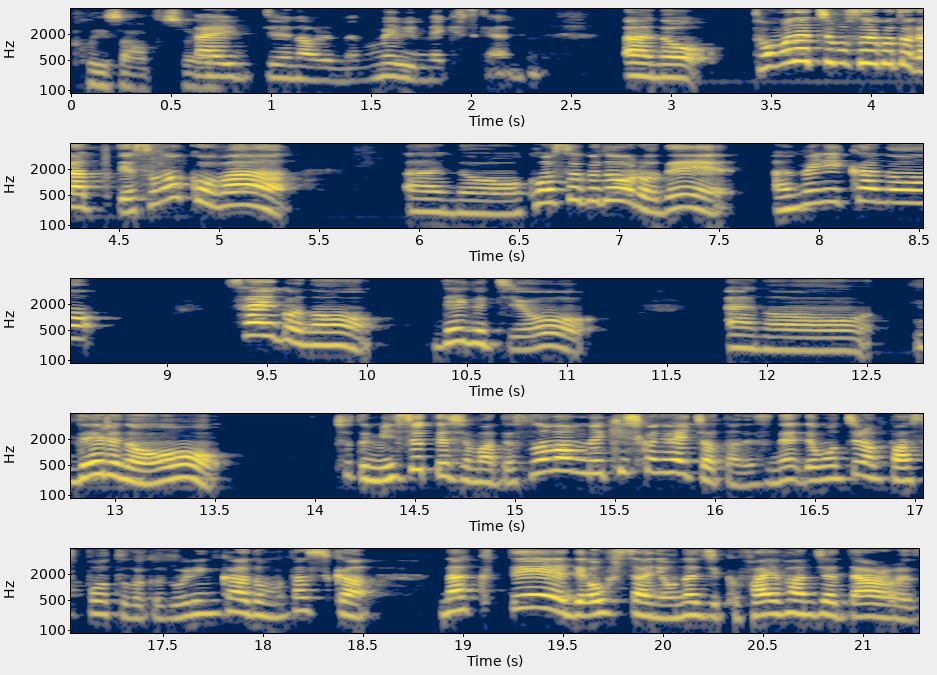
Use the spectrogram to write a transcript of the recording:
police officer? I do not remember. Maybe Mexican. あの、友達もそういうことがあって、その子は、あの、高速道路でアメリカの最後の出口を、あの、出るのをちょっとミスってしまって、そのままメキシコに入っちゃったんですね。で、もちろんパスポートとかグリーンカードも確かなくて、で、オフィサーに同じく500ドル、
